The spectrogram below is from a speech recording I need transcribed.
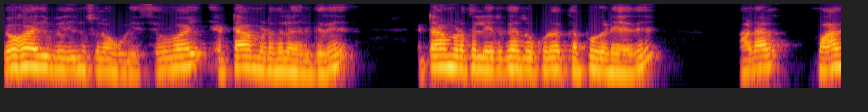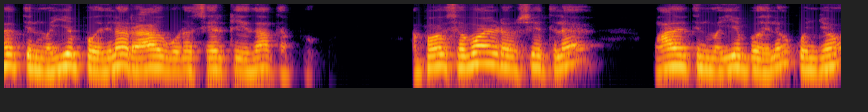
யோகாதிபதினு சொல்லக்கூடிய செவ்வாய் எட்டாம் இடத்துல இருக்குது. எட்டாம் இடத்துல இருக்கிறது கூட தப்பு கிடையாது. ஆனால் மாதத்தின் மையப்பகுதியில் ராகு கூட சேர்க்கை தான் தப்பு. அப்போ செவ்வாயோட விஷயத்தில் மாதத்தின் மையப்பகுதியில் கொஞ்சம்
